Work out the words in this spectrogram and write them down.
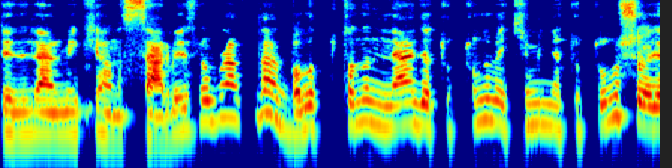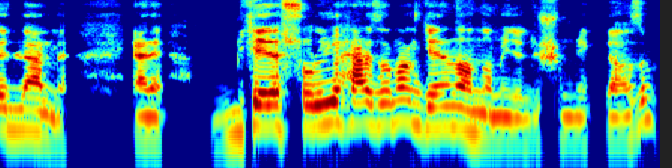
dediler mekanı serbest mi bıraktılar? Balık tutanın nerede tuttuğunu ve kiminle tuttuğunu söylediler mi? Yani bir kere soruyu her zaman genel anlamıyla düşünmek lazım.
